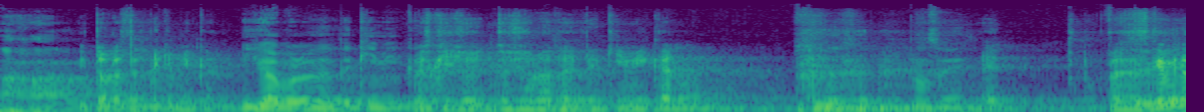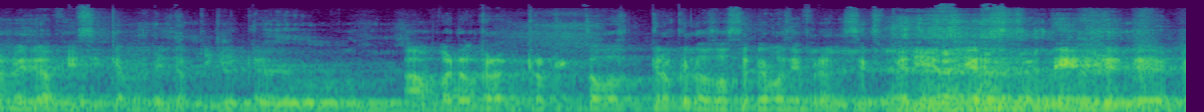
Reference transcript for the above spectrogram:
Ajá. ¿Y tú hablas del de química? Y yo hablo del de química. Es que yo, entonces yo hablo del de química, ¿no? Sí, no sé. Pues es que a mí no me dio física, a mí me dio ¿Qué química. Ah, bueno, creo, creo que todos, creo que los dos tenemos diferentes experiencias de, de.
